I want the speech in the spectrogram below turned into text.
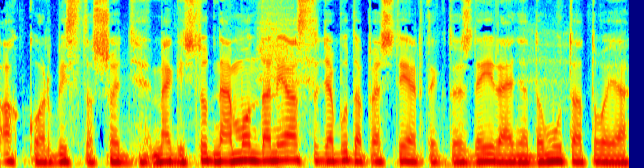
akkor biztos, hogy meg is tudnám mondani azt, hogy a Budapest értéktősde irányadó mutatója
